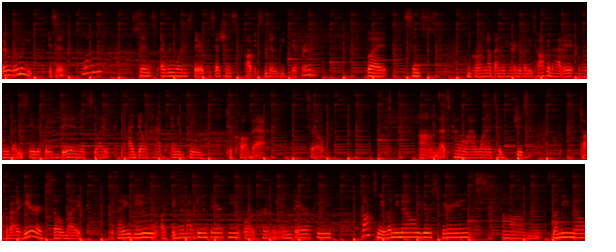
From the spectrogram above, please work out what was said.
there really isn't one since everyone's therapy session is obviously going to be different. But since growing up, I didn't hear anybody talk about it or anybody say that they've been, it's like I don't have anything to call back. So um, that's kind of why I wanted to just talk about it here. So, like, if any of you are thinking about doing therapy or are currently in therapy, talk to me. Let me know your experience. Um, let me know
